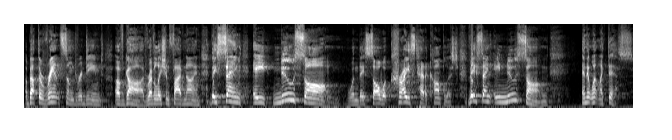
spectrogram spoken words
about the ransomed redeemed of God. Revelation 5 9. They sang a new song when they saw what Christ had accomplished. They sang a new song, and it went like this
